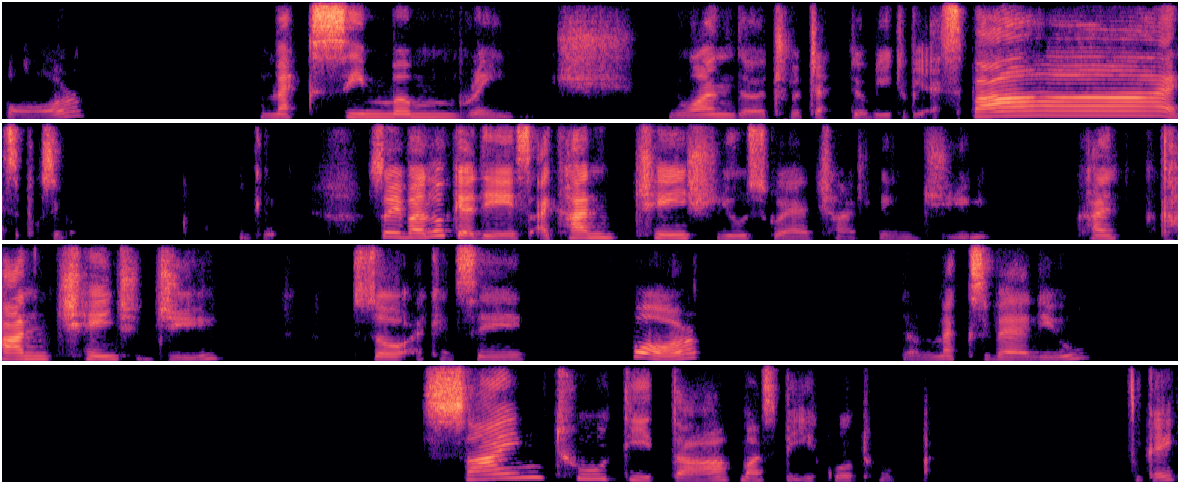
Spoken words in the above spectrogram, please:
for maximum range? You want the trajectory to be as far as possible. Okay, so if I look at this, I can't change u square, charge in g, can't, can't change g. So I can say for the max value sine 2 theta must be equal to 1. Okay,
